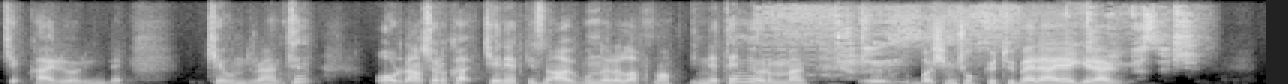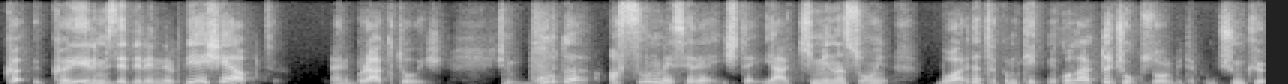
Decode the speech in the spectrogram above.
Kyrie Irving'de Kevin Durant'in. Oradan sonra Kenny Atkinson abi bunlara laf maf dinletemiyorum ben. Başım çok kötü belaya girer. Ka- kariyerim zedelenir diye şey yaptı. Yani bıraktı o iş. Şimdi burada asıl mesele işte ya kimi nasıl oyn... Bu arada takım teknik olarak da çok zor bir takım. Çünkü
